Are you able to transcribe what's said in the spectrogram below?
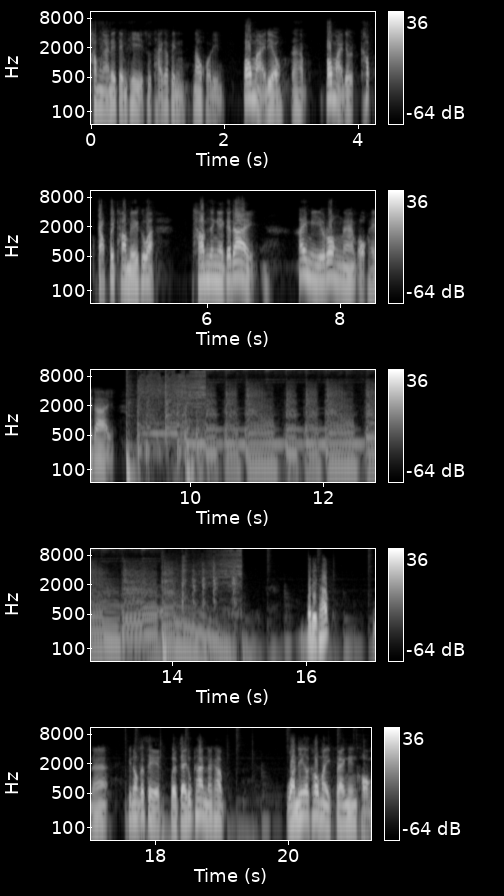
ทำงานได้เต็มที่สุดท้ายก็เป็นเน่าคอดิน เป้าหมายเดียวนะครับ เป้าหมายเดียวกลับไปทำเลยคือว่า ทำยังไงก็ได้ ให้มีร่องน้ำออกให้ได้ สวัสดีครับนะพี่น้องเกษตรเปิดใจทุกท่านนะครับ วันนี้ก็เข้ามาอีกแปลงหนึ่งของ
